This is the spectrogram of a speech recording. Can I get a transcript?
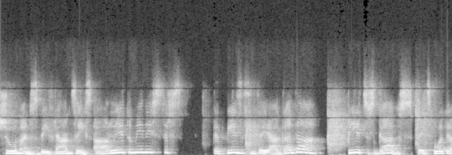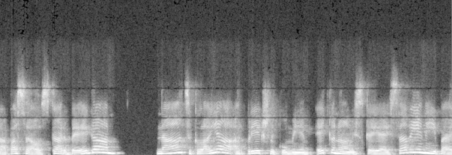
Šumans bija Francijas ārlietu ministrs, kad 50. gadā, piecus gadus pēc otrā pasaules kara beigām, nāca klajā ar priekšlikumiem ekonomiskajai savienībai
